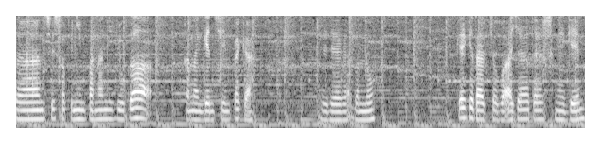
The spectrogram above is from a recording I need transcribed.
Dan sisa penyimpanannya juga karena Genshin Impact ya. Jadi agak penuh. Oke kita coba aja tes ngegame.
